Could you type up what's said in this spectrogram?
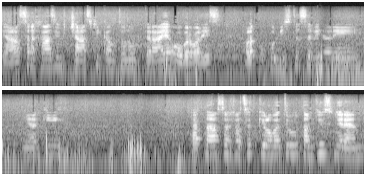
Já se nacházím v části kantonu, která je Overwallis, ale pokud byste se vydali nějakých 15 až 20 km tam tím směrem,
